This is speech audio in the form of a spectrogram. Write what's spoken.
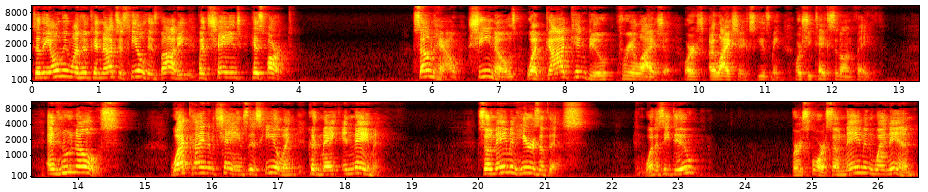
to the only one who can not just heal his body, but change his heart. Somehow she knows what God can do through Elijah, or Elisha, excuse me, or she takes it on faith. And who knows what kind of change this healing could make in Naaman. So Naaman hears of this. And what does he do? Verse 4 So Naaman went in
